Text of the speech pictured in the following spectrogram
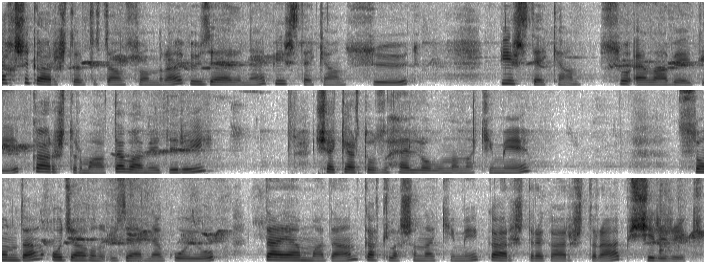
Yaxşı qarışdırdıqdan sonra üzərinə 1 stəkan süd, 1 stəkan su əlavə edib qarışdırmağa davam edirik. Şəkər tozu həll olunana kimi sonda ocağın üzərinə qoyub dayanmadan qatlaşana kimi qarışdıra-qarışdıra bişiririk.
